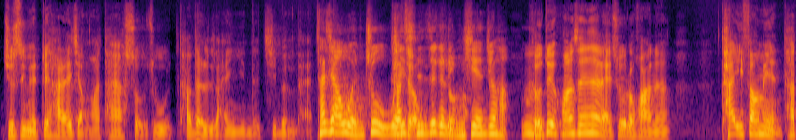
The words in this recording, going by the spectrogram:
就是因为对他来讲的话，他要守住他的蓝营的基本盘，他只要稳住维持这个领先就好。可对黄珊珊来说的话呢？他一方面，他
